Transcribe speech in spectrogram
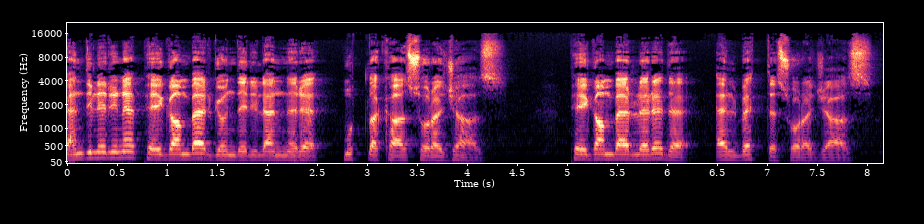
Kendilerine peygamber gönderilenlere mutlaka soracağız. Peygamberlere de elbette soracağız.''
